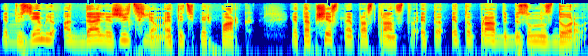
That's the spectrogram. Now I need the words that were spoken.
эту землю отдали жителям. Это теперь парк. Это общественное пространство. Это, это правда безумно здорово.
